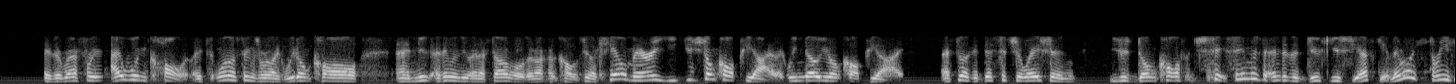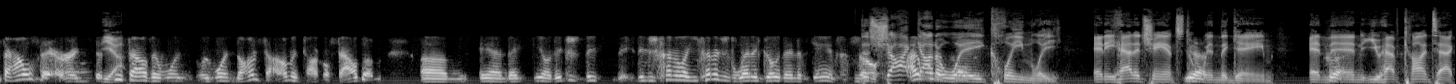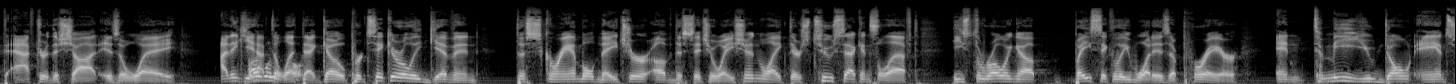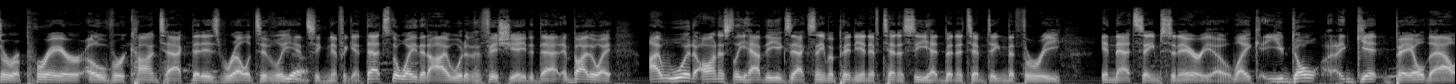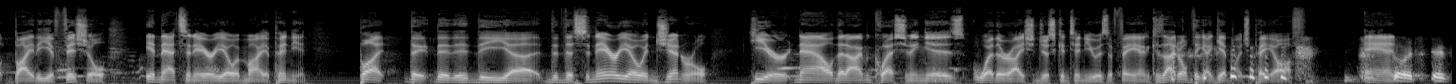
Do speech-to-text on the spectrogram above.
as a referee, I wouldn't call it. It's one of those things where like we don't call, and new, I think with the NFL rules, they're not going to call it. too. Like hail mary, you, you just don't call PI. Like we know you don't call PI. I feel like at this situation, you just don't call. it. Same as the end of the Duke UCF game. There were like three fouls there, and the Yeah. two fouls and one one non foul. I don't Tacko fouled them. Um, and they, you know, they just they they, just kind of like you kind of just let it go at the end of games. And so the shot I got away cleanly, and he had a chance to Yeah. win the game. And Correct. then you have contact after the shot is away. I think you have to let that go, particularly given the scrambled nature of the situation. Like there's two seconds left. He's throwing up basically what is a prayer. And to me, you don't answer a prayer over contact that is relatively Yeah. insignificant. That's the way that I would have officiated that. And by the way, I would honestly have the exact same opinion if Tennessee had been attempting the three in that same scenario. Like, you don't get bailed out by the official in that scenario, in my opinion. But the the the the, uh, the, the scenario in general here now that I'm questioning is whether I should just continue as a fan because I don't think I get much payoff. And So it's it's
